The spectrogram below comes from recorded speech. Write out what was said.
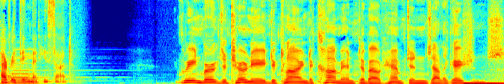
everything that he said. Greenberg's attorney declined to comment about Hampton's allegations.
